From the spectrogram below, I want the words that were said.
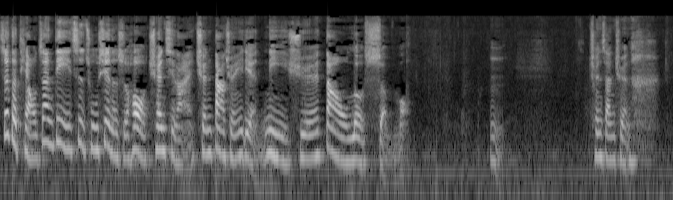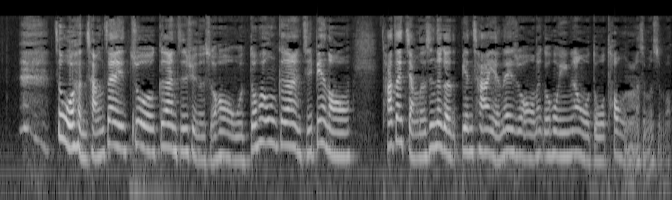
这个挑战第一次出现的时候，圈起来，圈大圈一点。你学到了什么？嗯，圈三圈。这我很常在做个案咨询的时候，我都会问个案，即便哦，他在讲的是那个边擦眼泪说，哦，那个婚姻让我多痛啊，什么什么。”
